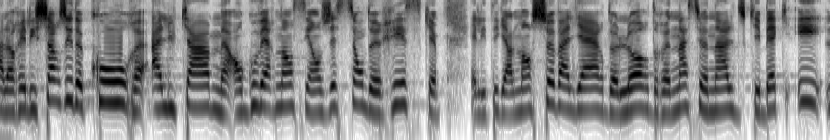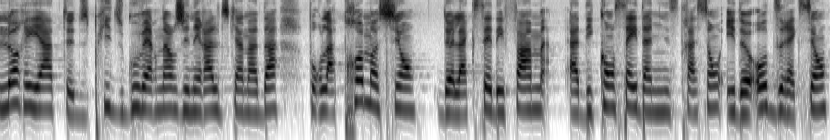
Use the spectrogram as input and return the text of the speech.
Alors, elle est chargée de cours à l'UCAM en gouvernance et en gestion de risques. Elle est également chevalière de l'Ordre national du Québec et lauréate du prix du gouverneur général du Canada pour la promotion de l'accès des femmes à des conseils d'administration et de haute direction.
